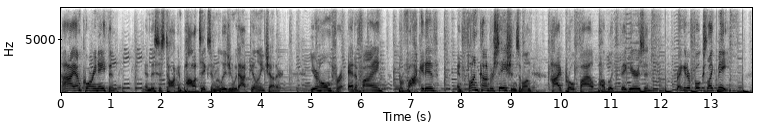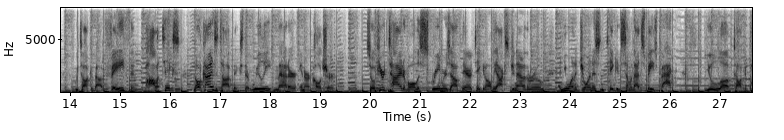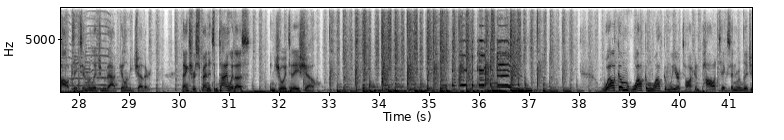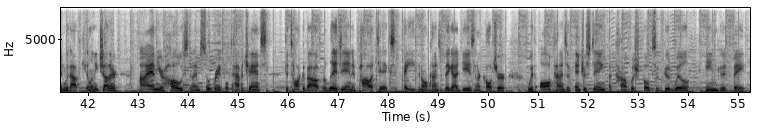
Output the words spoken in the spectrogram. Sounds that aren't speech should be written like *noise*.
Hi, I'm Corey Nathan, and this is Talking Politics and Religion Without Killing Each Other. Your home for edifying, provocative, and fun conversations among high profile public figures and regular folks like me. We talk about faith and politics and all kinds of topics that really matter in our culture. So if you're tired of all the screamers out there taking all the oxygen out of the room and you want to join us and taking some of that space back, you'll love talking politics and religion without killing each other. Thanks for spending some time with us. Enjoy today's show. Welcome, welcome, welcome. We are talking politics and religion without killing each other. I am your host, and I'm so grateful to have a chance to talk about religion and politics and faith and all kinds of big ideas in our culture with all kinds of interesting, accomplished folks of goodwill in good faith.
